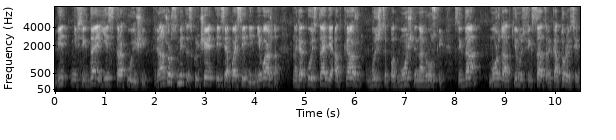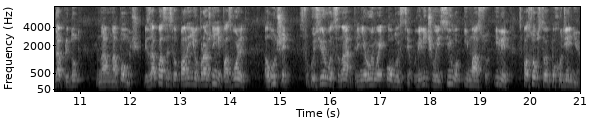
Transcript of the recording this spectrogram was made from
Ведь не всегда есть страхующий. Тренажер Смит исключает эти опасения. Неважно, на какой стадии откажут мышцы под мощной нагрузкой. Всегда можно откинуть фиксаторы, которые всегда придут нам на помощь. Безопасность выполнения упражнений позволит лучше сфокусироваться на тренируемой области, увеличивая силу и массу или способствуя похудению,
